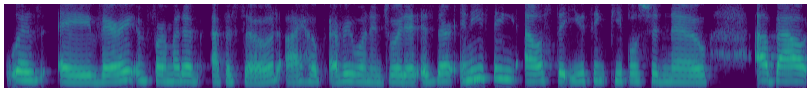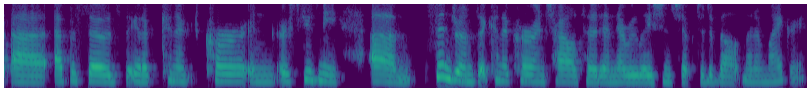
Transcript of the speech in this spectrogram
was a very informative episode. I hope everyone enjoyed it. Is there anything else that you think people should know about uh, episodes that can occur in, or excuse me, um, syndromes that can occur in childhood and their relationship to development of migraine?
